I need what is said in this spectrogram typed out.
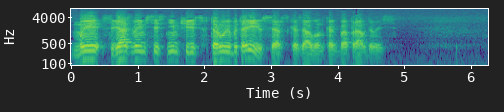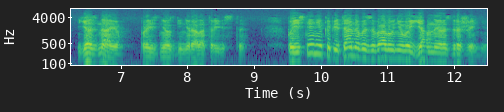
«Мы связываемся с ним через вторую батарею, сэр», — сказал он, как бы оправдываясь. «Я знаю», — произнес генерал отрывисто. Пояснение капитана вызывало у него явное раздражение,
